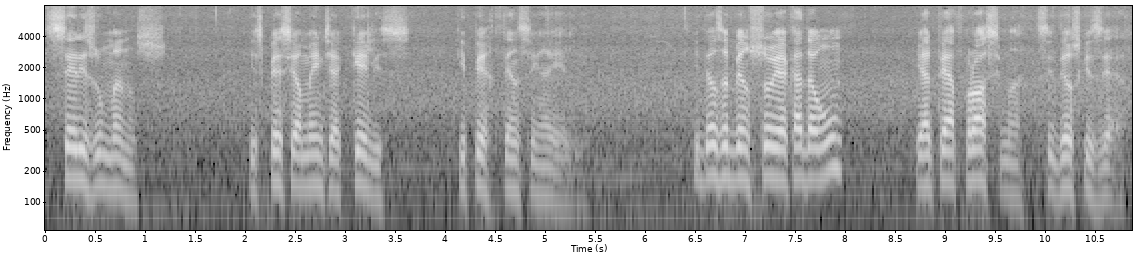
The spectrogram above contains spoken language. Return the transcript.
seres humanos, especialmente aqueles que pertencem a Ele. Que Deus abençoe a cada um e até a próxima, se Deus quiser.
